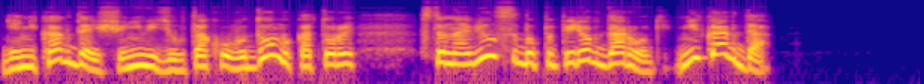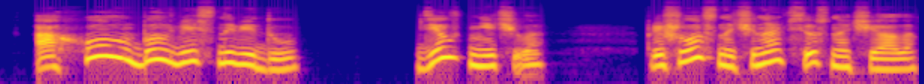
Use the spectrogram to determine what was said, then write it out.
«Я никогда еще не видел такого дома, который становился бы поперек дороги. Никогда!» А холм был весь на виду. Делать нечего. Пришлось начинать все сначала.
